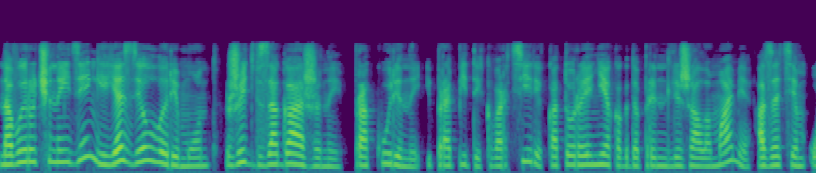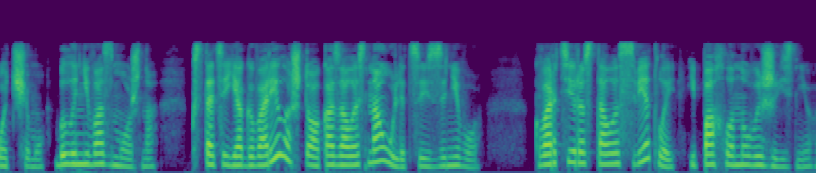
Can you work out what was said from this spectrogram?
На вырученные деньги я сделала ремонт. Жить в загаженной, прокуренной и пропитой квартире, которая некогда принадлежала маме, а затем отчиму, было невозможно. Кстати, я говорила, что оказалась на улице из-за него. Квартира стала светлой и пахла новой жизнью.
